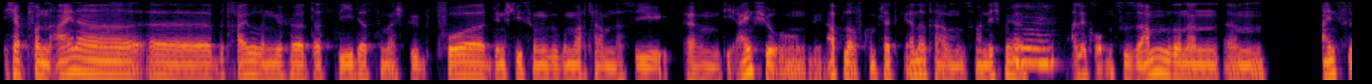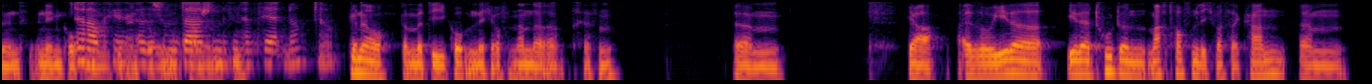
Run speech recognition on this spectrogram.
ich habe von einer äh, Betreiberin gehört, dass sie das zum Beispiel vor den Schließungen so gemacht haben, dass sie ähm, die Einführung, den Ablauf komplett geändert haben und zwar nicht mehr mhm. alle Gruppen zusammen, sondern ähm, einzeln in den Gruppen. Ja, okay, also schon da schon ein bisschen erzählt, ne? Ja. Genau, damit die Gruppen nicht aufeinandertreffen. Ähm, ja, also jeder, jeder tut und macht hoffentlich, was er kann. Ähm,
